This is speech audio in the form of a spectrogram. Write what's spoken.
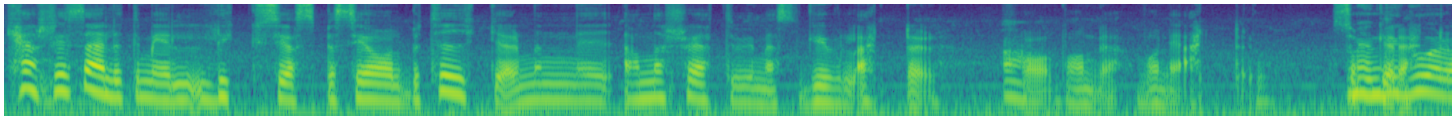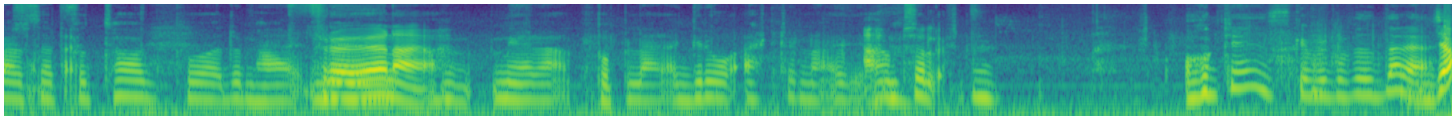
Kanske i så lite mer lyxiga specialbutiker men annars så äter vi mest gulärtor. Ja. Vanliga, vanliga ärtor. Men det går alltså att få tag på de här fröerna, ja. mera populära gråärtorna? Absolut. Mm. Okej, ska vi gå vidare? Ja!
